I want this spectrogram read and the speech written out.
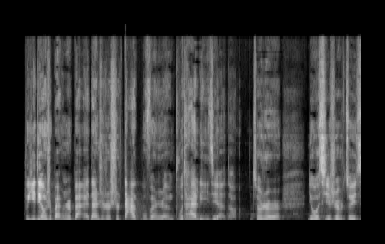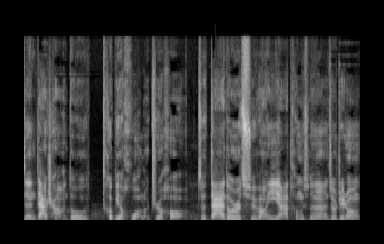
不一定是百分之百，但是是大部分人不太理解的，就是尤其是最近大厂都特别火了之后，就大家都是去网易啊、腾讯啊，就这种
